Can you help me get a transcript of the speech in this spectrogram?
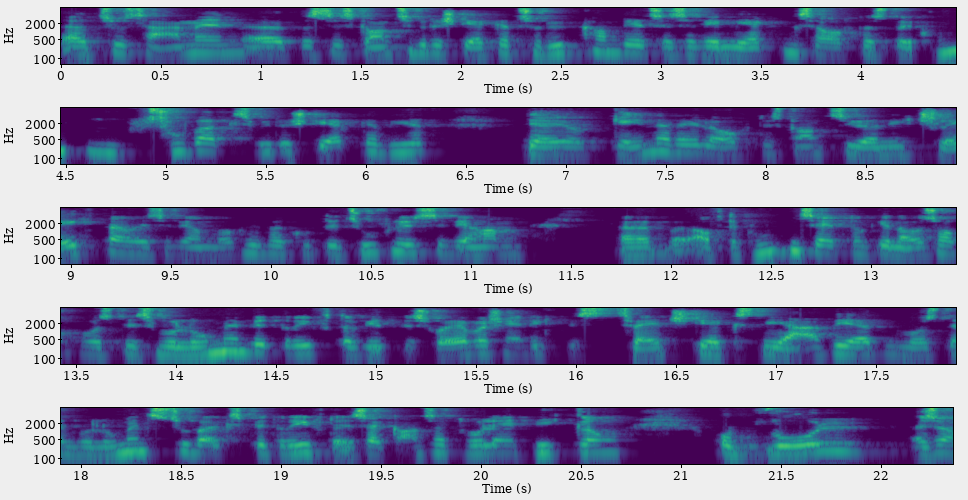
äh, zusammen, äh, dass das Ganze wieder stärker zurückkommt jetzt. Also wir merken es auch, dass der Kundenzuwachs wieder stärker wird, der ja generell auch das ganze Jahr nicht schlechter. Also wir haben noch über gute Zuflüsse. Wir haben äh, auf der Kundenseite und genauso auch was das Volumen betrifft, da wird das heuer wahrscheinlich das zweitstärkste Jahr werden, was den Volumenszuwachs betrifft. Da ist eine ganz eine tolle Entwicklung, obwohl also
